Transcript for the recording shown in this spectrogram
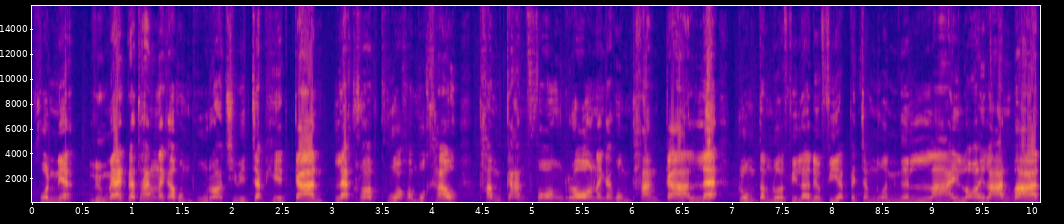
250 คนเนี่ยหรือแม้กระทั่งนะครับผมผู้รอดชีวิตจากเหตุการณ์ และครอบครัวของพวกเขาทำการฟ้องร้องนะครับผมทางการ และกรมตำรวจฟิลาเดลเฟียเป็นจำนวนเงินหลายร้อยล้านบาท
